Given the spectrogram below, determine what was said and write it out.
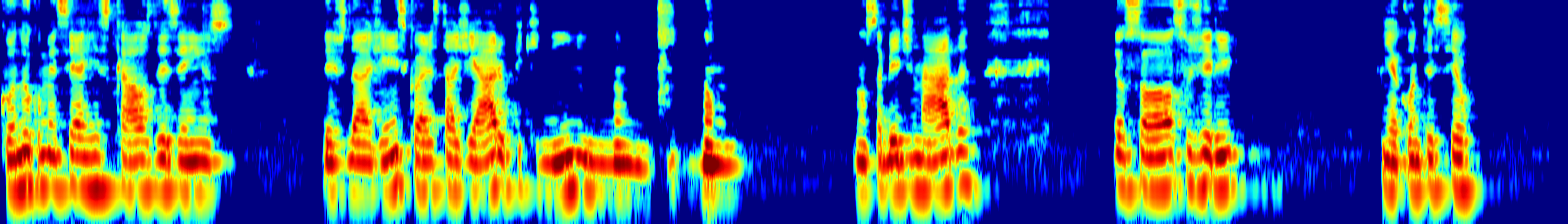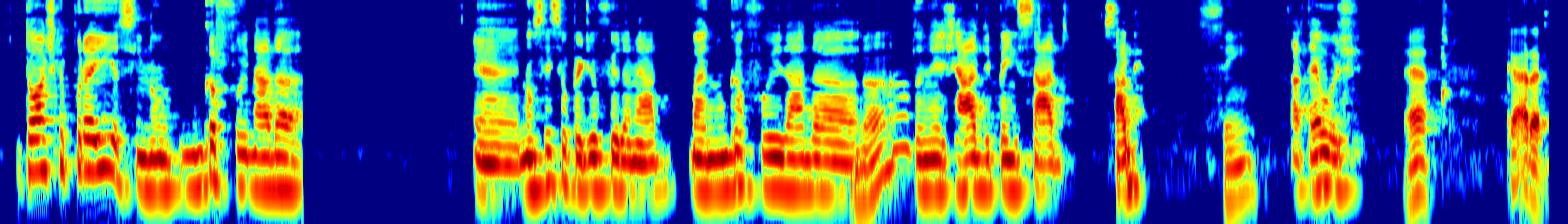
quando eu comecei a arriscar os desenhos desde da agência, que eu era estagiário, pequenininho, não não não sabia de nada, eu só sugeri e aconteceu. Então acho que é por aí, assim, não, nunca fui nada é, não sei se eu perdi o fio da meada, mas nunca fui nada não. planejado e pensado, sabe? Sim. Até hoje. É. Cara,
